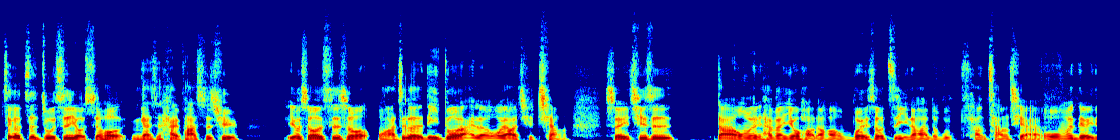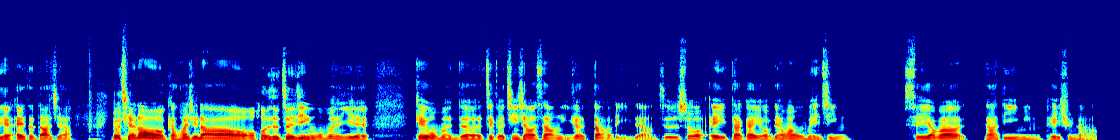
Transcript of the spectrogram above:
这个自组织有时候应该是害怕失去，有时候是说哇，这个利多来了，我要去抢。所以其实当然我们还蛮友好的哈，我们不会说自己拿都不藏藏起来，我们都一天艾特大家有钱哦，赶快去拿哦，或者是最近我们也给我们的这个经销商一个大礼，这样就是说，哎，大概有两万五美金，谁要不要拿第一名可以去拿。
